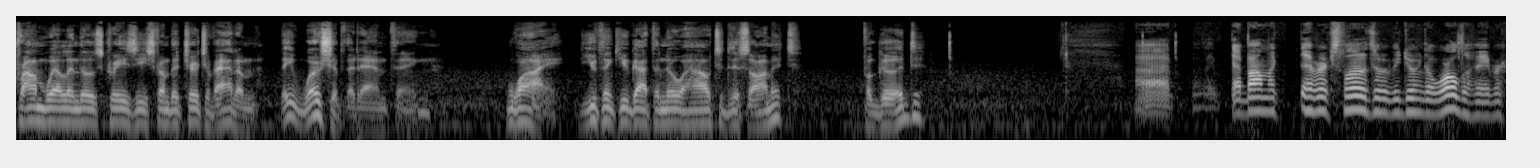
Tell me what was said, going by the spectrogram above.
Cromwell and those crazies from the Church of Atom, they worship the damn thing. Why? Do you think you got the know-how to disarm it? For good? Uh, if that bomb ever explodes, it would be doing the world a favor.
